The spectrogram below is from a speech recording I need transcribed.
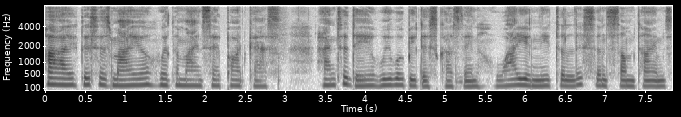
Hi, this is Maya with the Mindset Podcast, and today we will be discussing why you need to listen sometimes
